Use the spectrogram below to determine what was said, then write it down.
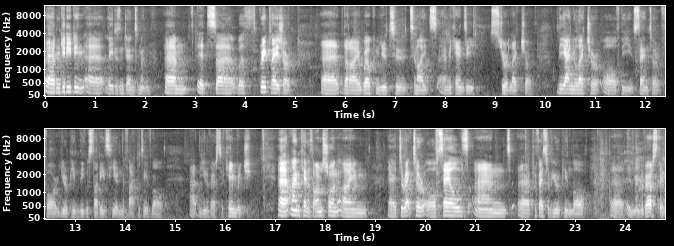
Um, good evening, uh, ladies and gentlemen. Um, it's uh, with great pleasure uh, that I welcome you to tonight's uh, Mackenzie Stuart Lecture, the annual lecture of the Centre for European Legal Studies here in the Faculty of Law at the University of Cambridge. Uh, I'm Kenneth Armstrong. I'm uh, Director of CELS and Professor of European Law in the University.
